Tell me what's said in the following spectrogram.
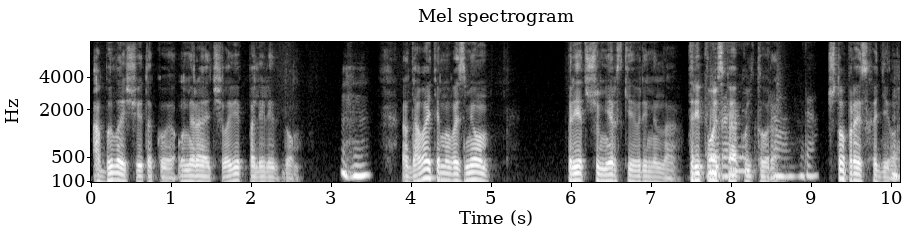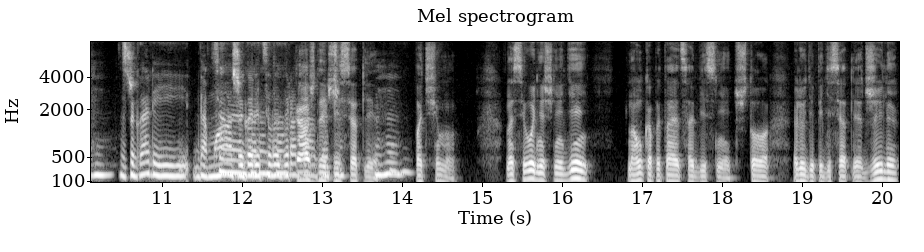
А было еще и такое: умирает человек, полили дом. Угу. А давайте мы возьмем предшумерские времена, трипольская культура. Да, да. Что происходило? Угу. Сжигали и дома, целые сжигали города. целые города. Каждые даже. 50 лет. Угу. Почему? На сегодняшний день Наука пытается объяснить, что люди 50 лет жили,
